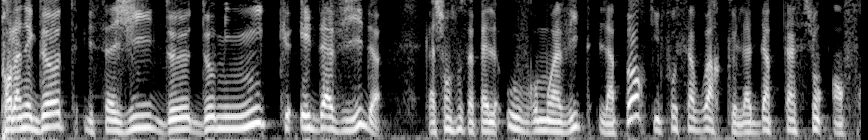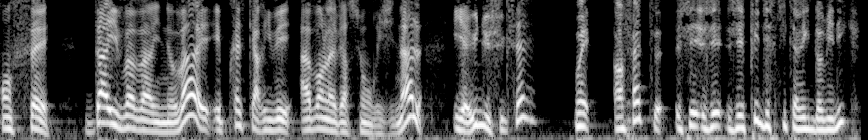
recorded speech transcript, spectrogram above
Pour l'anecdote, il s'agit de Dominique et David. La chanson s'appelle Ouvre-moi vite la porte. Il faut savoir que l'adaptation en français d'Aivava Innova est, est presque arrivée avant la version originale et a eu du succès. Oui, en fait, j'ai- pu discuter avec Dominique.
